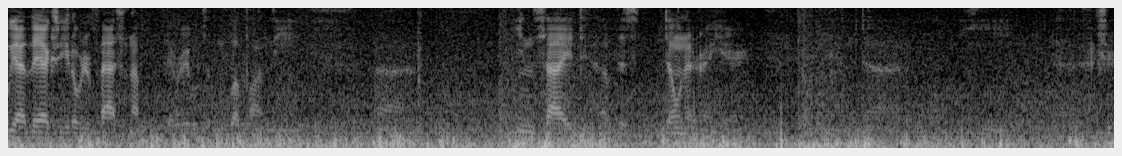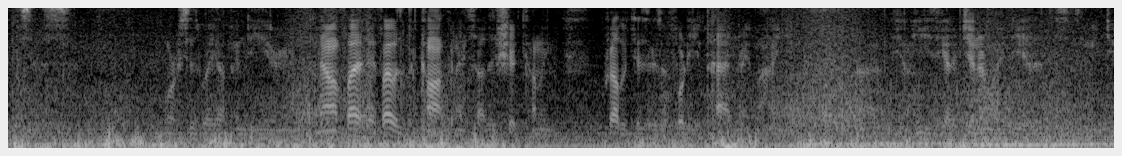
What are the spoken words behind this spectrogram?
we had, they actually get over here fast enough that they were able to move up on the uh, inside of this donut right here. And uh, he actually just is, works his way up into here. Now, if I if I was the conk and I saw this shit coming, probably because there's a 48 Patton right behind him, uh, you know, he's got a general idea that this is going to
